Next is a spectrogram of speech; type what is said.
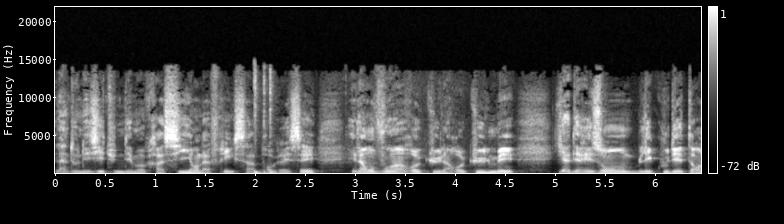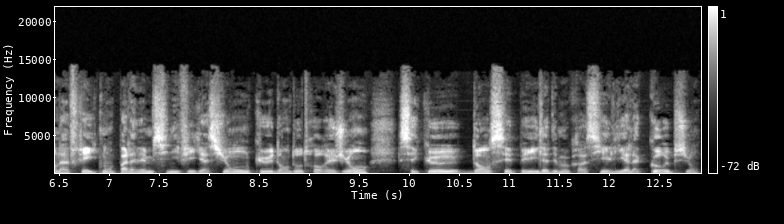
L'Indonésie est une démocratie, en Afrique ça a progressé, et là on voit un recul, un recul, mais il y a des raisons, les coups d'État en Afrique n'ont pas la même signification que dans d'autres régions, c'est que dans ces pays, la démocratie est liée à la corruption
